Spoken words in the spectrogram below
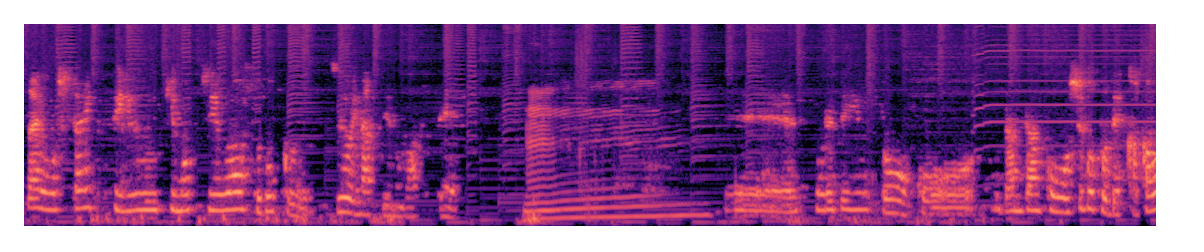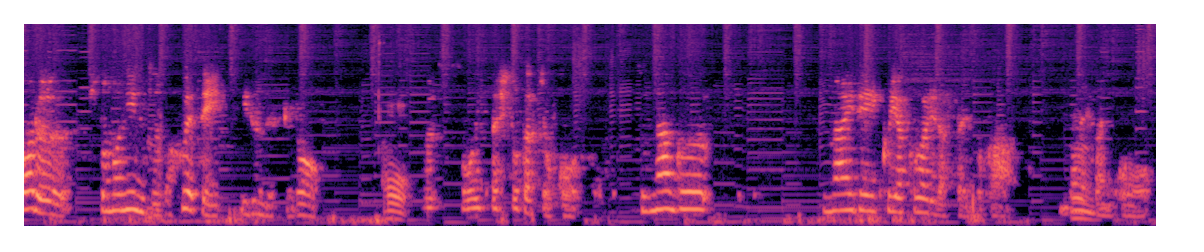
伝いをしたいっていう気持ちはすごく強いなっていうのがあって、うん。で、それで言うと、こう、だんだんこう、お仕事で関わる人の人数が増えているんですけど、そういった人たちをこう、つなぐ、つないでいく役割だったりとか、誰かにこ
